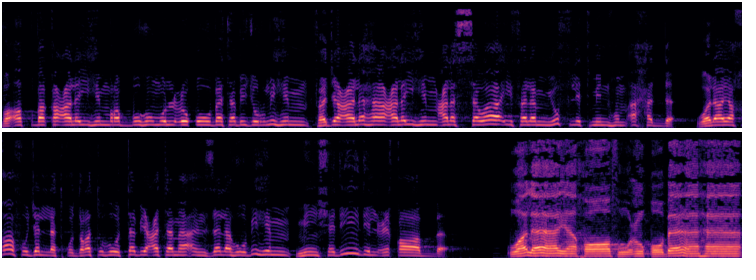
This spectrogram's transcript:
فأطبق عليهم ربهم العقوبة بجرمهم فجعلها عليهم على السواء فلم يفلت منهم أحد. ولا يخاف جلت قدرته تبعة ما أنزله بهم من شديد العقاب. ولا يخاف عقباها.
